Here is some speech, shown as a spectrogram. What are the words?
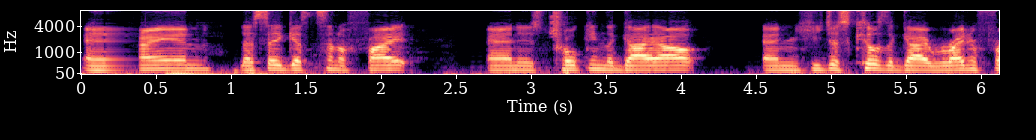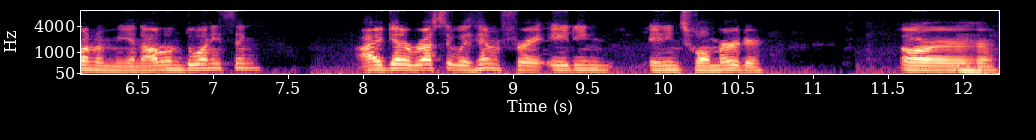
and Brian, let's say, gets in a fight and is choking the guy out, and he just kills the guy right in front of me, and I don't do anything, I get arrested with him for aiding aiding to a murder. Or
